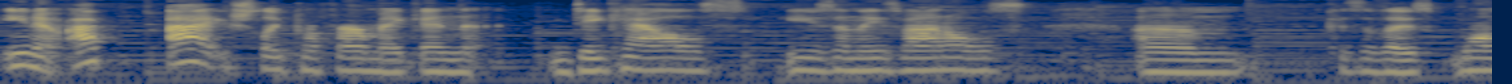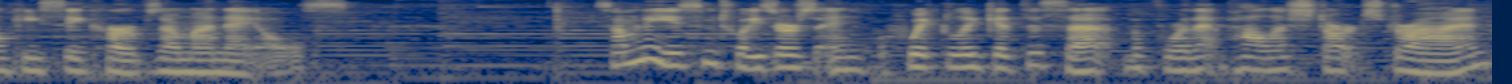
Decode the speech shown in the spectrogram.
you know, I, I actually prefer making decals using these vinyls because um, of those wonky C curves on my nails. So I'm going to use some tweezers and quickly get this up before that polish starts drying.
